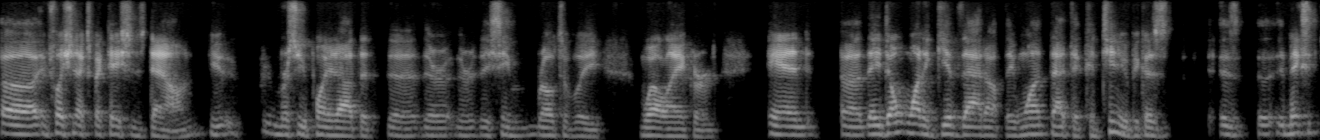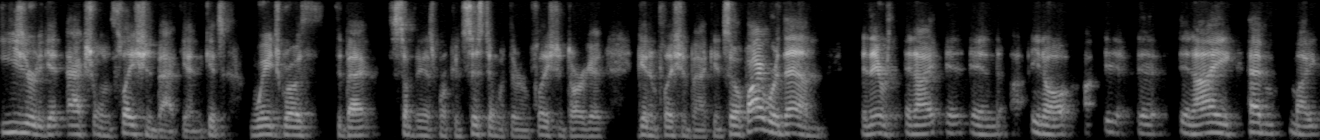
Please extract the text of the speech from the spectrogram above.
uh, inflation expectations down. You, Marisa, you pointed out that uh, they're, they're, they seem relatively well anchored, and uh, they don't want to give that up. They want that to continue because is, it makes it easier to get actual inflation back in. It gets wage growth to back something that's more consistent with their inflation target. Get inflation back in. So if I were them, and they were and i and you know and i had my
